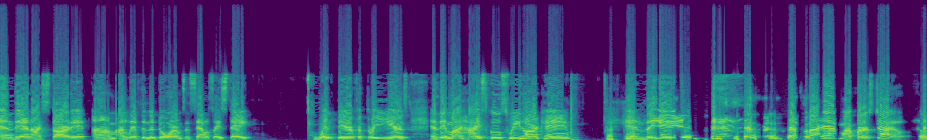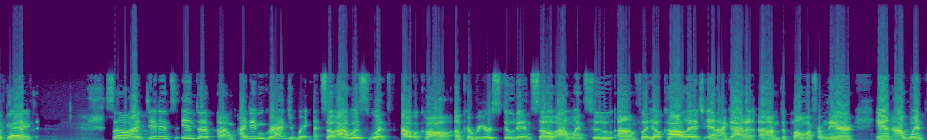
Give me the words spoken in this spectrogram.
and then I started. Um, I lived in the dorms at San Jose State. Went there for three years, and then my high school sweetheart came, and then that's when I had my first child. okay. So I didn't end up, um, I didn't graduate. So I was what I would call a career student. So I went to um, Foothill College and I got a um, diploma from there. And I went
